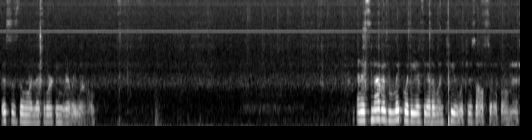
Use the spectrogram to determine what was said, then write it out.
This is the one that's working really well. And it's not as liquidy as the other one too, which is also a bonus.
